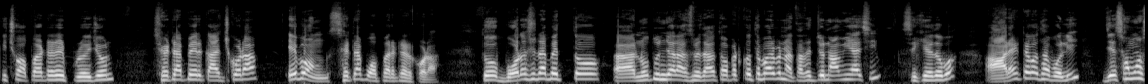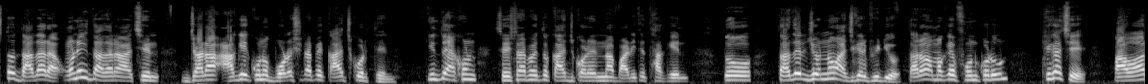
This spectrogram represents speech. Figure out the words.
কিছু অপারেটরের প্রয়োজন। সেট কাজ করা এবং সেট অপারেটর করা। তো বড় সেট তো নতুন যারা আসবে, তারা তো অপারেট করতে পারবে না। তাদের জন্য আমি আছি। শিখিয়ে দেবো। আর একটা কথা বলি, যে সমস্ত দাদারা, অনেক দাদারা আছেন যারা আগে কোনো বড় সেট কাজ করতেন, কিন্তু এখন সেই সেট হয়তো কাজ করেন না, বাড়িতে থাকেন। তো তাদের জন্য আজকের ভিডিও তারাও আমাকে ফোন করুন, ঠিক আছে? পাওয়ার,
